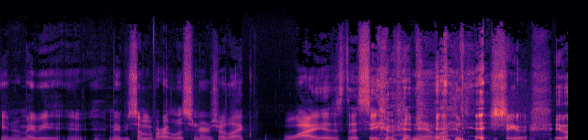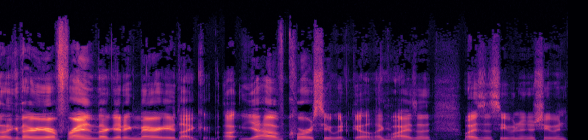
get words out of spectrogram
you know maybe maybe some of our listeners are like, why is this even Yeah, an issue? Like they're your friend, they're getting married. Like, uh, yeah, of course you would go. Like, Yeah. why is it? Why is this even an issue? And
